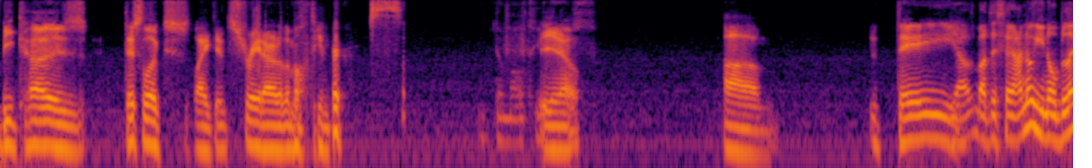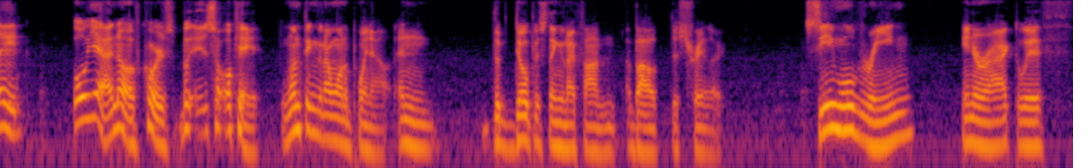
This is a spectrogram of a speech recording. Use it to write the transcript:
because this looks like it's straight out of the multiverse. The multiverse. You know. Um, they. Yeah, I was about to say. I know you know Blade. Well, yeah, no, of course. But so okay, one thing that I want to point out, and the dopest thing that I found about this trailer, seeing Wolverine interact with,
